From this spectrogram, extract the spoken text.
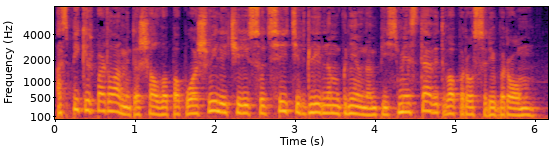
А спикер парламента Шалва Папуашвили через соцсети в длинном гневном письме ставит вопрос ребром.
